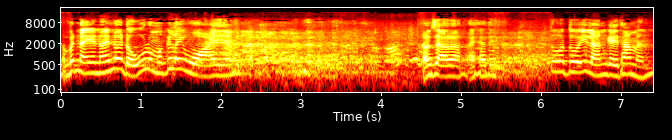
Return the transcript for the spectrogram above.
Bên này nói nói đủ rồi mà cứ lấy hoài vậy. Không sao đâu lại hết đi tôi tôi ý là anh gầy tha mình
